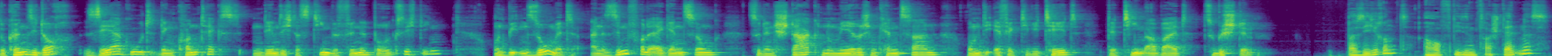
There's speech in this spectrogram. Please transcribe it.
so können sie doch sehr gut den Kontext, in dem sich das Team befindet, berücksichtigen und bieten somit eine sinnvolle Ergänzung zu den stark numerischen Kennzahlen, um die Effektivität der Teamarbeit zu bestimmen. Basierend auf diesem Verständnis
